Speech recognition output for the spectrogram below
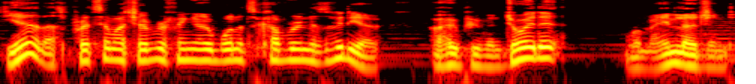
yeah, that's pretty much everything I wanted to cover in this video. I hope you've enjoyed it. Remain legend.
